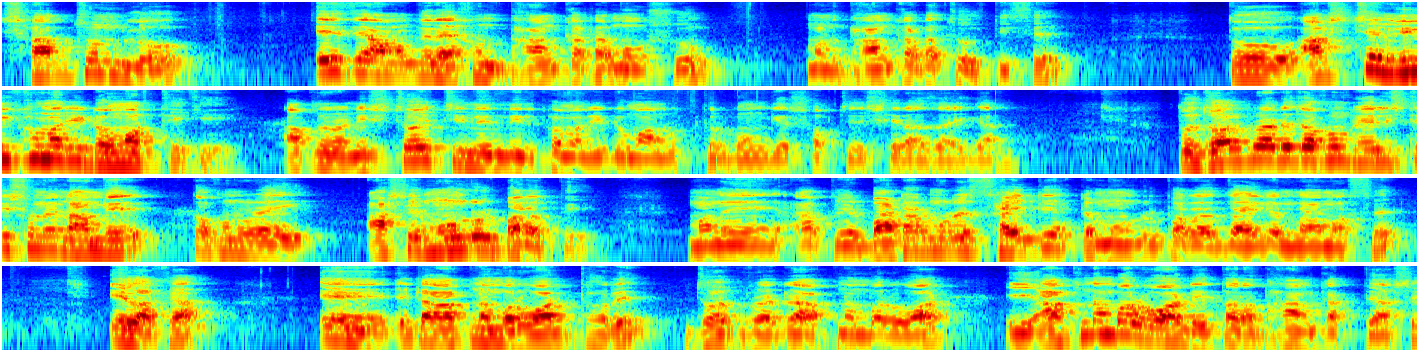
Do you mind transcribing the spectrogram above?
সাতজন লোক এই যে আমাদের এখন ধান কাটা মৌসুম মানে ধান কাটা চলতিছে, তো আসছে নীলফামারী ডোমার থেকে। আপনারা নিশ্চয়ই চিনেন নীলফামারী ডোমার উত্তরবঙ্গের সবচেয়ে সেরা জায়গা। তো জয়পুরহাটে যখন রেল স্টেশনে নামে, তখন ওরা আসে মণ্ডলপাড়াতে। মানে আপনার বাটার মোড়ের সাইডে একটা মণ্ডলপাড়া জায়গার নাম আছে, এলাকা। এটা আট নম্বর ওয়ার্ড ধরে, জয়পুরহাটের আট নম্বর ওয়ার্ড। এই আট নম্বর ওয়ার্ডে তারা ধান কাটতে আসে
